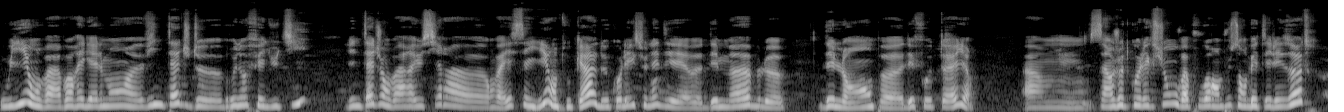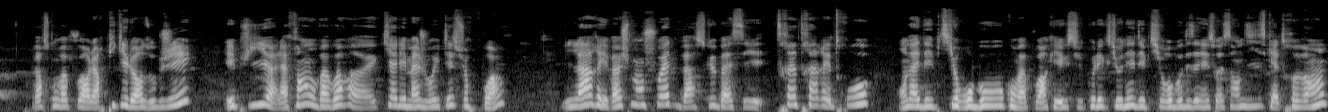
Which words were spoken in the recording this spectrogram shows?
oui on va avoir également euh, Vintage de Bruno Feduti Vintage on va réussir à, on va essayer en tout cas de collectionner des, euh, meubles des lampes euh, des fauteuils. Euh, c'est un jeu de collection on va pouvoir en plus embêter les autres parce qu'on va pouvoir leur piquer leurs objets. Et puis à la fin on va voir euh, qui a les majorités sur quoi. L'art est vachement chouette parce que bah, c'est très très rétro. On a des petits robots qu'on va pouvoir collec- collectionner, des petits robots des années 70, 80.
